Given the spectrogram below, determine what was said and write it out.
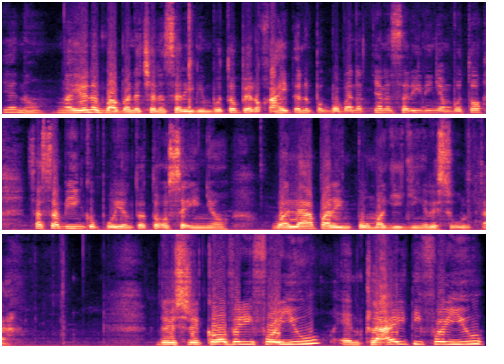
Yan no. Ngayon nagbabanat siya ng sariling buto pero kahit anong pagbabanat niya ng sarili niyang buto, sasabihin ko po yung totoo sa inyo, wala pa rin pong magiging resulta. There's recovery for you and clarity for you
